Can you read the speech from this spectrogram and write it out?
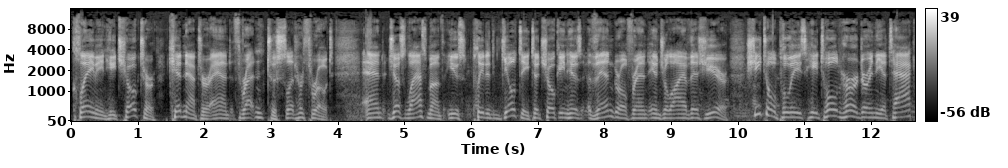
claiming he choked her, kidnapped her, and threatened to slit her throat. And just last month, Yust pleaded guilty to choking his then girlfriend in July of this year. She told police he told her during the attack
